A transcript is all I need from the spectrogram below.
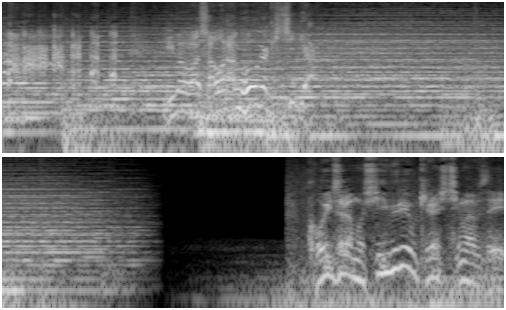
今は触らん方が吉じゃこいつらもしびれを切らしちまうぜ。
